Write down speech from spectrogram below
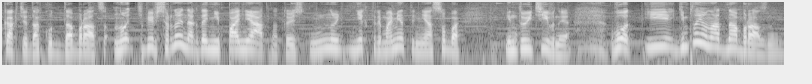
как тебе докуда добраться, но тебе все равно иногда непонятно. То есть, ну, некоторые моменты не особо интуитивные. Вот, и геймплей он однообразный.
